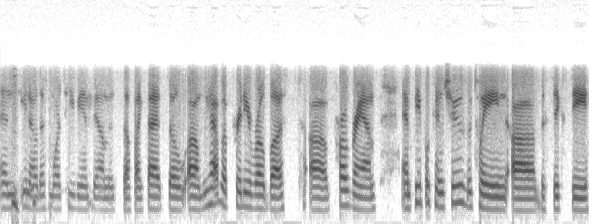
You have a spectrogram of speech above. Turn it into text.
and, you know, there's more TV and film and stuff like that. So um, we have a pretty robust uh, program, and people can choose between uh, the 60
